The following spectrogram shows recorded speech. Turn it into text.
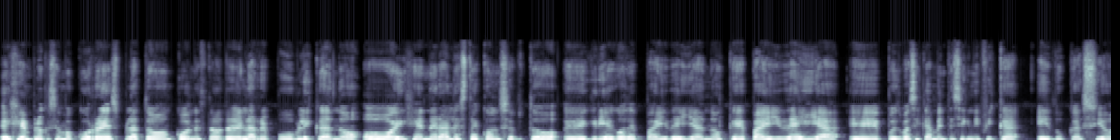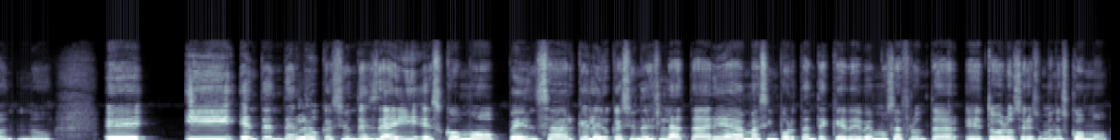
ejemplo que se me ocurre es Platón con esta onda de la república, ¿no? O en general este concepto eh, griego de paideia, ¿no? Que paideia, eh, pues básicamente significa educación, ¿no? Y entender la educación desde ahí es como pensar que la educación es la tarea más importante que debemos afrontar eh, todos los seres humanos como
